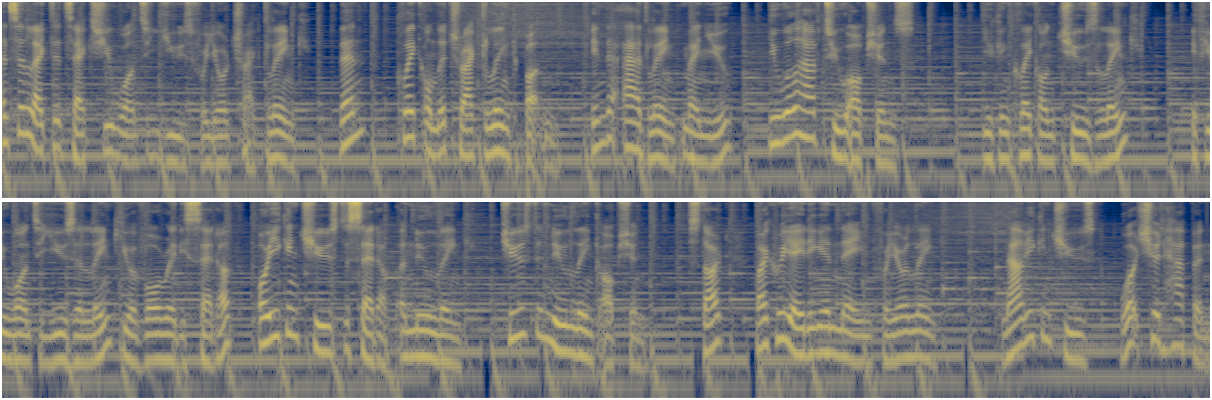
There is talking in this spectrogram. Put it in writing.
and select the text you want to use for your tracked link. Then click on the Tracked Link button. In the Add Link menu, you will have two options. You can click on Choose Link if you want to use a link you have already set up, or you can choose to set up a new link. Choose the new link option. Start by creating a name for your link. Now you can choose what should happen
